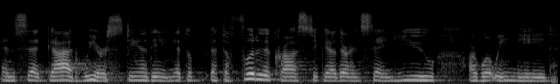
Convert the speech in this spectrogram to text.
and said, God, we are standing at the, at the foot of the cross together and saying, You are what we need.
